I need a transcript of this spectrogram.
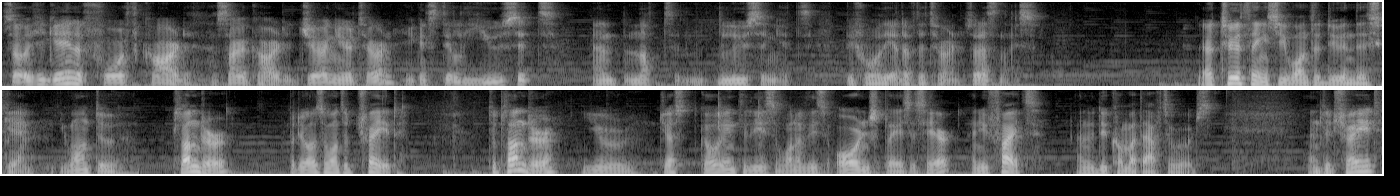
So if you gain a fourth card, a saga card, during your turn, you can still use it and not losing it before the end of the turn, so that's nice. There are two things you want to do in this game. You want to plunder, but you also want to trade. To plunder, you just go into these one of these orange places here, and you fight, and we do combat afterwards. And to trade,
